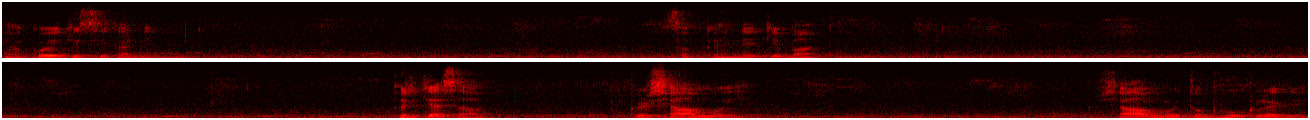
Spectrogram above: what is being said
यहाँ कोई किसी का नहीं है। सब कहने की बात है। फिर क्या साहब? फिर शाम हुई। शाम हुई तो भूख लगी।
